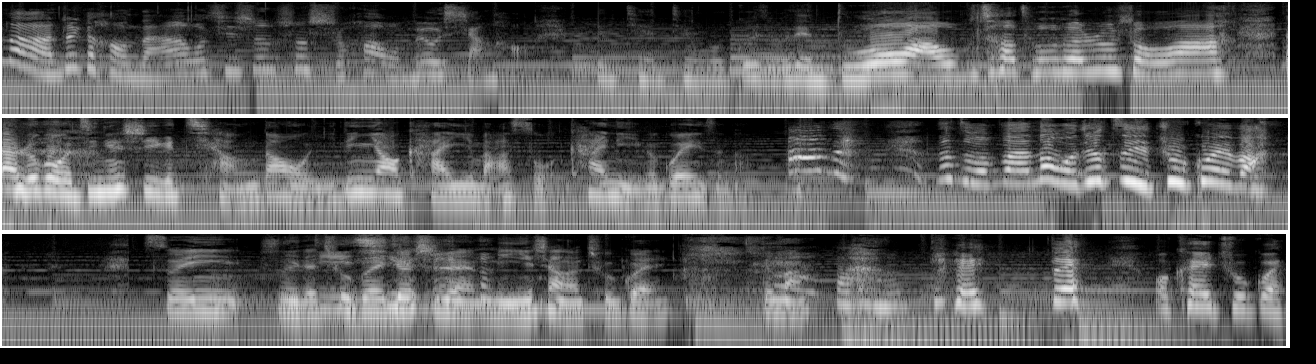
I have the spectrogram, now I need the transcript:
哪，这个好难啊！我其实说实话，我没有想好。天天天，我柜子有点多啊，我不知道从何入手啊。那如果我今天是一个强盗，我一定要开一把锁，开你一个柜子呢？啊，那那怎么办？那我就自己出柜吧。所以你的出柜就是名义上的出柜，对吗？啊，对 对，我可以出柜。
